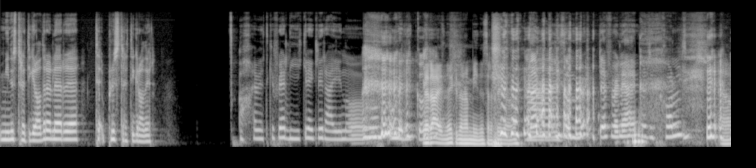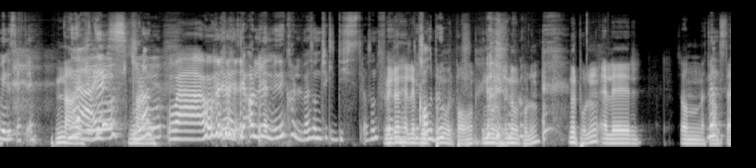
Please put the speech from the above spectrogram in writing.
minus 30 grader, eller eh, pluss 30 grader? Ah, jeg vet ikke, for jeg liker egentlig regn og, og mørk og Det regner ikke når det er minus 30 grader. Nei, men det er liksom mørkt, det føler jeg. Kanskje kaldt. Ja. Minus 30. Nei! Hvordan? Wow. Jeg vet ikke, Alle vennene mine kaller meg sånn skikkelig dyster og sånt. Vil du heller bo på. Nordpolen, nord, i Nordpolen? Nordpolen eller sånn et eller annet sted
